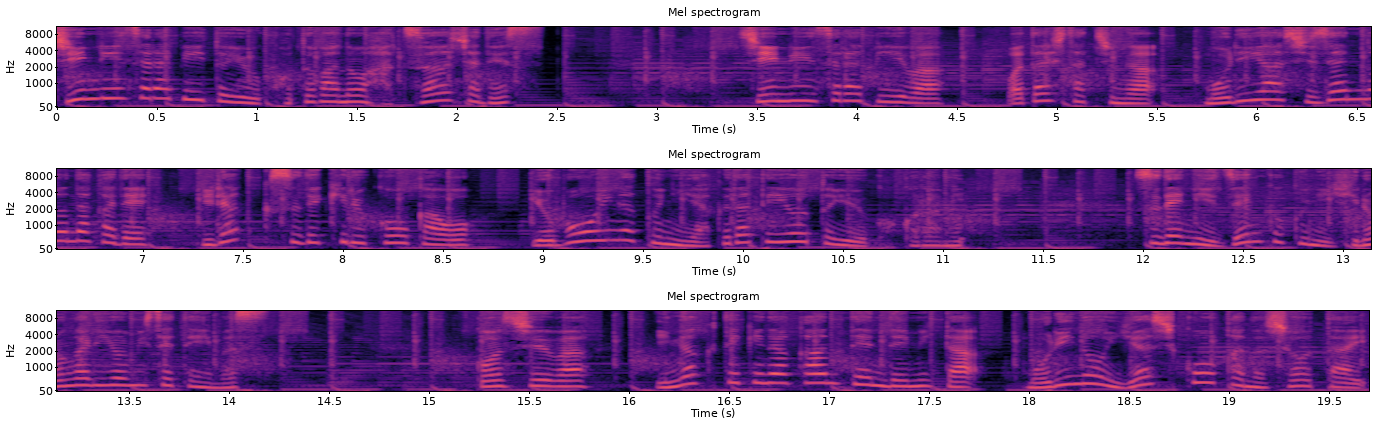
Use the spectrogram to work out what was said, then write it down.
森林セラピーという言葉の発案者です森林セラピーは私たちが森や自然の中でリラックスできる効果を予防医学に役立てようという試み。すでに全国に広がりを見せています。今週は医学的な観点で見た森の癒し効果の正体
